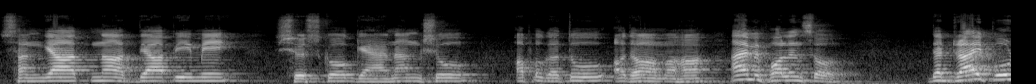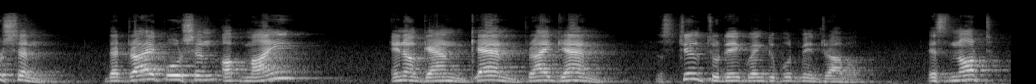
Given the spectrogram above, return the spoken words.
Sangyatna Adhyapi Me Shusko Gyanangshu apagato adhamaha. I am a fallen soul. The dry portion, the dry portion of my, inner gan, gan, dry gan, still today going to put me in trouble. It's not,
